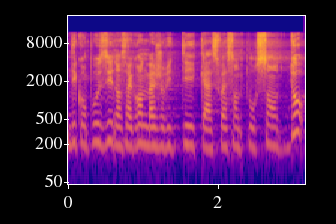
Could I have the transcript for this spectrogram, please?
n'est composé dans sa grande majorité qu'à 60% d'eau,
